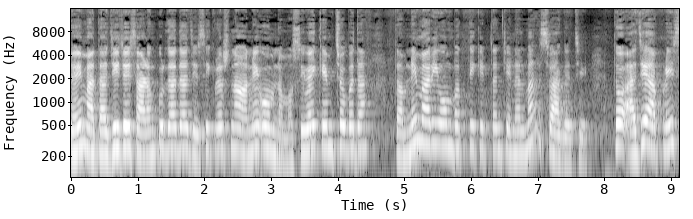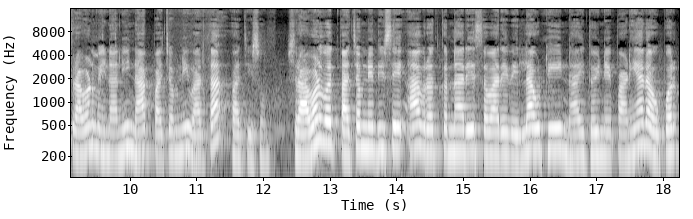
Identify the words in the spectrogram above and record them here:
જય માતાજી, જય સાળંગપુર દાદા, જય શ્રી કૃષ્ણ અને ઓમ નમો. શિવાય કેમ છો બધા? તમને મારી ઓમ ભક્તિ કીર્તન ચેનલમાં સ્વાગત છે. તો આજે આપણે શ્રાવણ મહિનાની નાગ પાંચમની વાર્તા વાંચીશું. શ્રાવણ વદ પાંચમને દિવસે આ વ્રત કરનારે સવારે વહેલા ઉઠી નાહી ધોઈને પાણીયારા ઉપર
